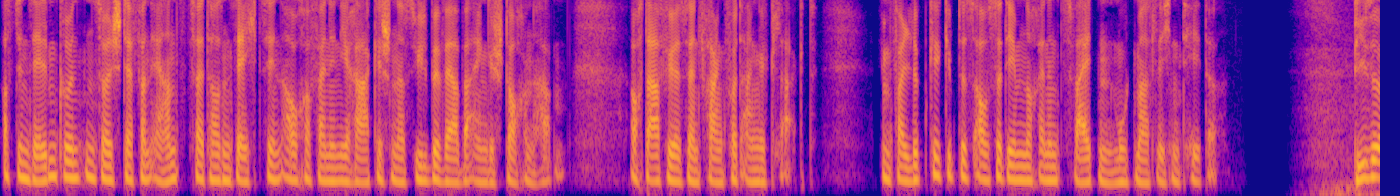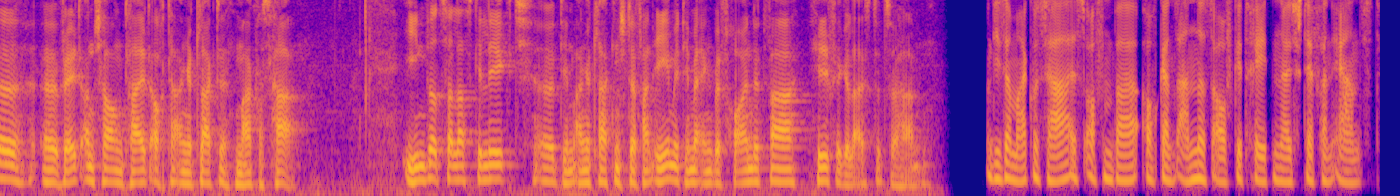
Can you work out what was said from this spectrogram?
Aus denselben Gründen soll Stefan Ernst 2016 auch auf einen irakischen Asylbewerber eingestochen haben. Auch dafür ist er in Frankfurt angeklagt. Im Fall Lübcke gibt es außerdem noch einen zweiten mutmaßlichen Täter. Diese äh, Weltanschauung teilt auch der Angeklagte Markus H. Ihm wird zur Last gelegt, äh, dem Angeklagten Stefan E., mit dem er eng befreundet war, Hilfe geleistet zu haben. Und dieser Markus H. ist offenbar auch ganz anders aufgetreten als Stefan Ernst,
